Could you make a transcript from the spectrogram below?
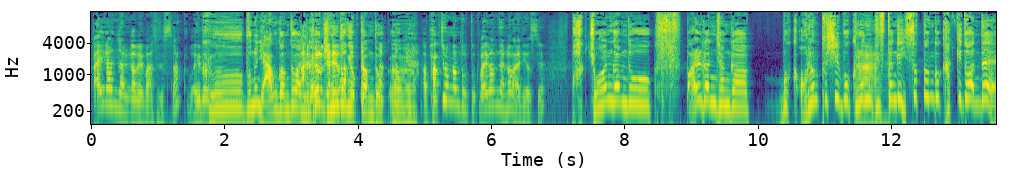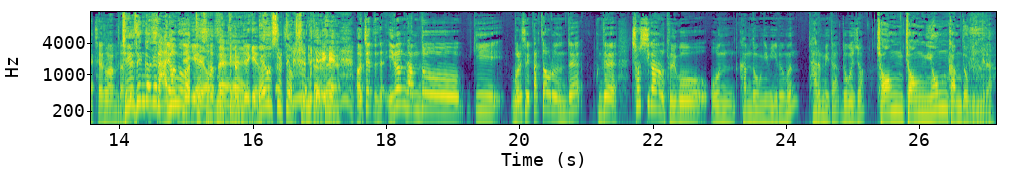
빨, 간 장갑에 맞았어? 뭐 이런. 그분은 야구 감독 아닌가요? 아, 김도엽 감독. 어, 어. 아, 박종환 감독도 빨간 장갑 아니었어요? 박종환 감독 빨간 장갑 뭐 어렴풋이 뭐 그런 아. 비슷한 게 있었던 것 같기도 한데 죄송합니다. 제 생각엔 아닌 것 같아요. 네, 네. 매우 쓸데없습니다. 네. 네. 어쨌든 이런 감독이 머릿속에 딱 떠오르는데 근데 첫 시간으로 들고 온 감독님 이름은 다릅니다. 누구죠? 정정용 감독입니다.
